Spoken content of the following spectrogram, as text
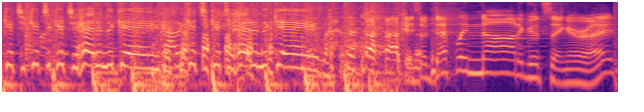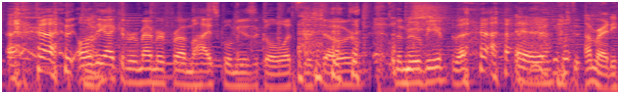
get you, get you, get your head in the game. Gotta get you, get your head in the game. Okay, so definitely not a good singer, right? the only thing I could remember from High School Musical, what's the show, or the movie? The I'm ready.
